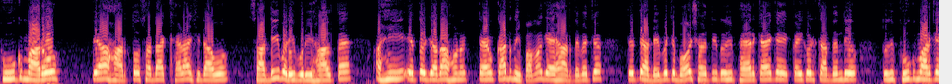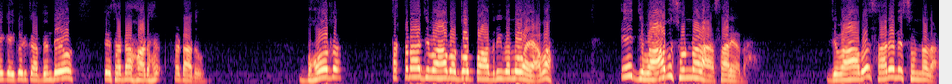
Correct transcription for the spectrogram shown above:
ਫੂਕ ਮਾਰੋ ਤੇ ਆ ਹੜ ਤੋਂ ਸਾਡਾ ਖਹਿੜਾ ਛਡਾਵੋ। ਸਾਡੀ ਬੜੀ ਬੁਰੀ ਹਾਲਤ ਹੈ। ਅਸੀਂ ਇਹ ਤੋਂ ਜ਼ਿਆਦਾ ਹੁਣ ਟਾਈਮ ਕੱਢ ਨਹੀਂ ਪਾਵਾਂਗੇ ਇਹ ਹੜ ਦੇ ਵਿੱਚ। ਤੇ ਤੁਹਾਡੇ ਵਿੱਚ ਬਹੁਤ ਸ਼ਕਤੀ, ਤੁਸੀਂ ਫਾਇਰ ਕਹਿ ਕੇ ਕਈ ਕੁਝ ਕਰ ਦਿੰਦੇ ਹੋ। ਤੁਸੀਂ ਫੂਕ ਮਾਰ ਕੇ ਕਈ ਕੁਝ ਕਰ ਦਿੰਦੇ ਹੋ ਤੇ ਸਾਡਾ ਹੜ ਹ- ਹਟਾ ਦਿਓ। ਬਹੁਤ ਤਕੜਾ ਜਵਾਬ ਅੱਗੋਂ ਪਾਦਰੀ ਵੱਲੋਂ ਆਇਆ ਵਾ। ਇਹ ਜਵਾਬ ਸੁਣਨ ਵਾਲਾ ਸਾਰਿਆਂ ਦਾ। ਜਵਾਬ ਸਾਰਿਆਂ ਦੇ ਸੁਣਨ ਵਾਲਾ।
